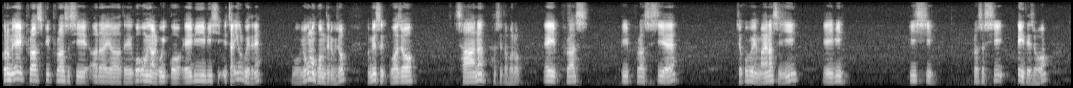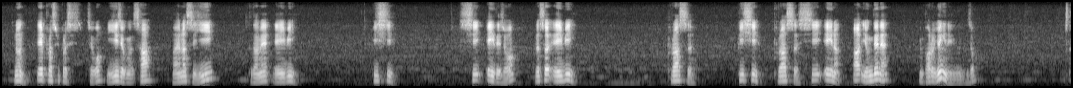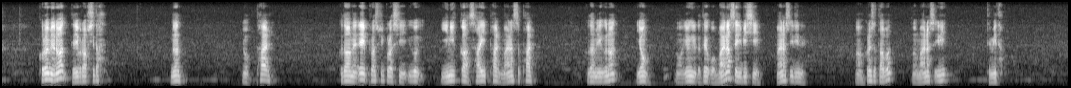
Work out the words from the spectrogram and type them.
그러면 A 플러스 B 플러스 C 알아야 되고, 어, 이거 알고 있고, A, B, B, C. 자, 이걸 구해야 되네. 뭐, 요것만 구하면 되는 거죠? 그럼 여기서 구하죠. 4는 합시다, 바로. A 플러스 B 플러스 C의 제곱이 마이너스 2, AB, BC 플러스 CA 되죠. 는 A 플러스 B 플러스 제곱 2의 제곱은 4 마이너스 2 그 다음에 AB BC CA 되죠. 그래서 AB 플러스 BC 플러스 CA는 아 0되네. 바로 0이네 이거는 그죠? 그러면은 대입을 합시다. 는요 8. 그 다음에 A 플러스 B 플러스 C. 이거 2니까 4, 2, 8, 마이너스 8. 그 다음에 이거는 0. 어, 0이니까 되고, 마이너스 ABC. 마이너스 1이네. 어, 그래서 답은 어, 마이너스 1이 됩니다.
